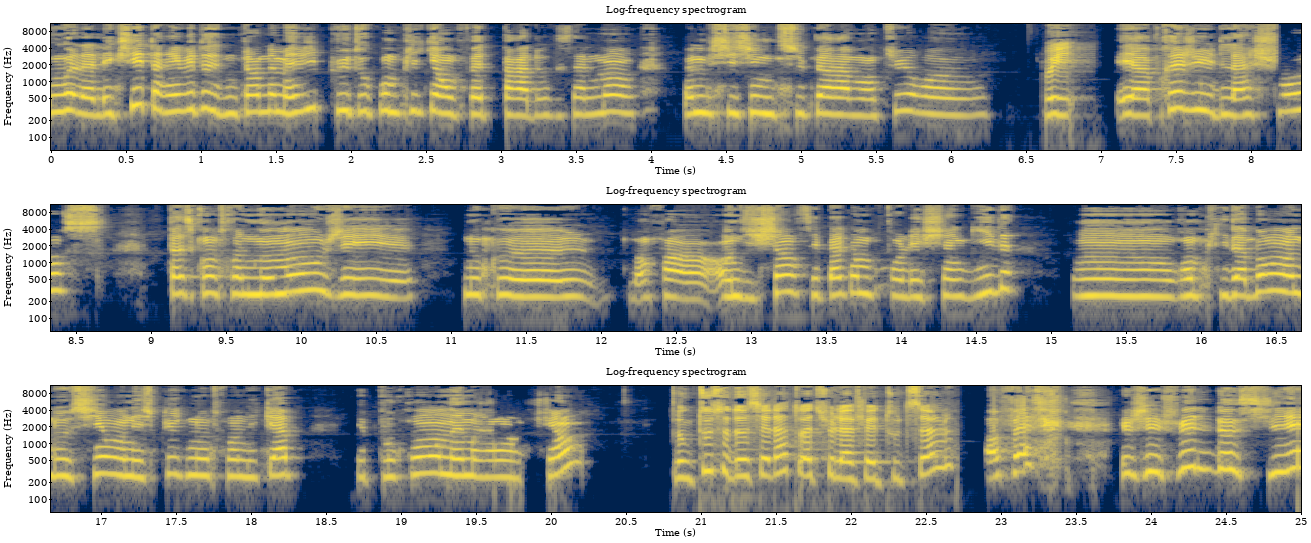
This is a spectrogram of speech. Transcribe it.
Donc voilà, Lexi est arrivée dans une période de ma vie plutôt compliquée en fait, paradoxalement, même si c'est une super aventure. Euh. Oui. Et après j'ai eu de la chance parce qu'entre le moment où j'ai donc euh, enfin on dit chien, c'est pas comme pour les chiens guides. On remplit d'abord un dossier, on explique notre handicap et pourquoi on aimerait un chien. Donc tout ce dossier-là, toi, tu l'as fait toute seule? En fait, j'ai fait le dossier,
